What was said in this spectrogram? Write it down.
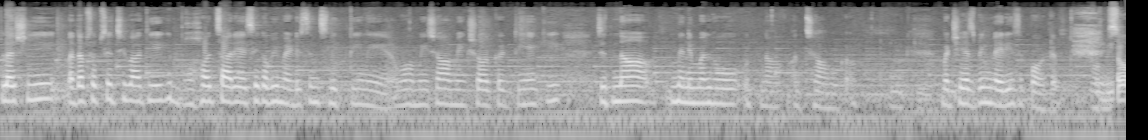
प्लस ये मतलब सबसे अच्छी बात ये है कि बहुत सारे ऐसे कभी मेडिसिन लिखती नहीं है। वो हमेशा मेक श्योर करती हैं कि जितना मिनिमल हो उतना अच्छा होगा। But she has been very supportive so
